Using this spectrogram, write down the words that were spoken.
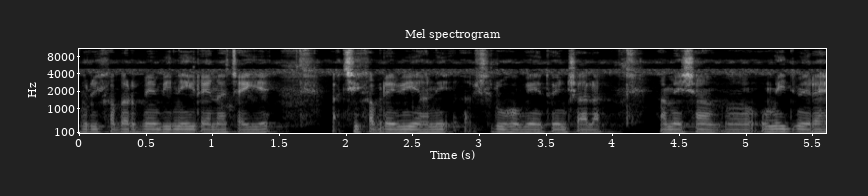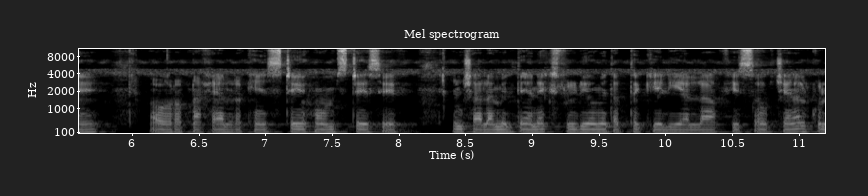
بری خبر میں بھی نہیں رہنا چاہیے۔ اچھی خبریں بھی آنی شروع ہو گئی ہیں تو انشاءاللہ ہمیشہ امید میں رہے اور اپنا خیال رکھیں۔ اسٹے ہوم اسٹے سیف انشاءاللہ ملتے ہیں نیکسٹ ویڈیو میں۔ تب تک کے لیے اللہ حافظ اور چینل کو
